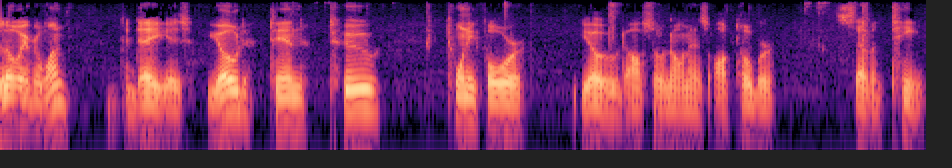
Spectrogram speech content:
Hello, everyone. Today is Yod 10 2 24 Yod, also known as October 17th,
